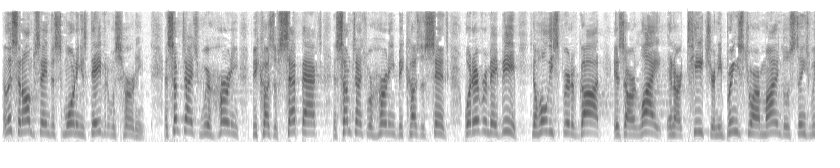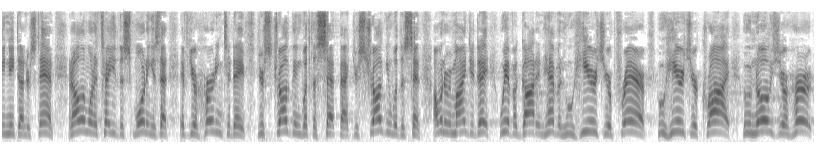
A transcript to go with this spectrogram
And listen, all I'm saying this morning is David was hurting. And sometimes we're hurting because of setbacks, and sometimes we're hurting because of sins. Whatever it may be, the Holy Spirit of God is our light and our teacher, and He brings to our mind those things we need to understand. And all I want to tell you this morning is that if you're hurting today, you're struggling with a setback, you're struggling with a sin, I want to remind you today we have a God in heaven who hears your prayer, who hears your cry, who knows your hurt,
